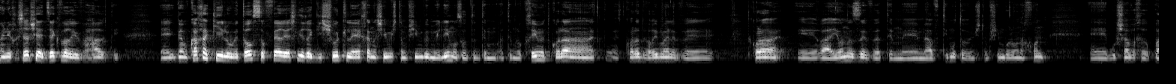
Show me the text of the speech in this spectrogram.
אני חושב שאת זה כבר הבהרתי. אה, גם ככה כאילו בתור סופר יש לי רגישות לאיך אנשים משתמשים במילים, אז אתם, אתם לוקחים את כל, ה, את כל הדברים האלה ואת כל הרעיון הזה ואתם אה, מעוותים אותו ומשתמשים בו לא נכון, אה, בושה וחרפה.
